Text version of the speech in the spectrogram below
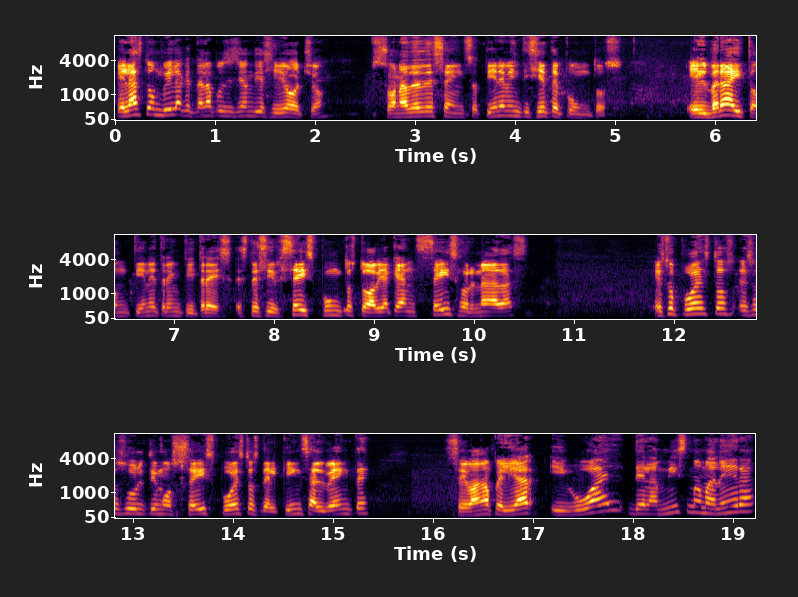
el Aston Villa, que está en la posición 18, zona de descenso, tiene 27 puntos. El Brighton tiene 33, es decir, 6 puntos, todavía quedan 6 jornadas. Esos puestos, esos últimos 6 puestos del 15 al 20, se van a pelear igual de la misma manera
